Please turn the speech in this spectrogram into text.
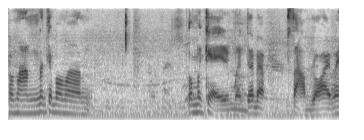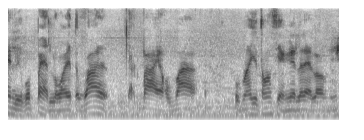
ประมาณน่าจะประมาณ ต้องมาแกะเหมือนจะแบบ 300ไหมหรือว่า 800 แต่ว่าอยากได้ผมว่า ผมน่าจะต้องเสียเงินแล้วแหละรอบนี้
